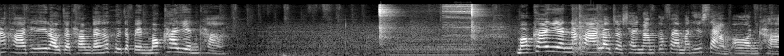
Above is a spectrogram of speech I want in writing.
นะคะที่เราจะทำกันก็คือจะเป็นมอคค่าเย็นค่ะมอคค่าเย็นนะคะ เราจะใช้น้ำกาแฟมาที่ 3 ออนค่ะ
